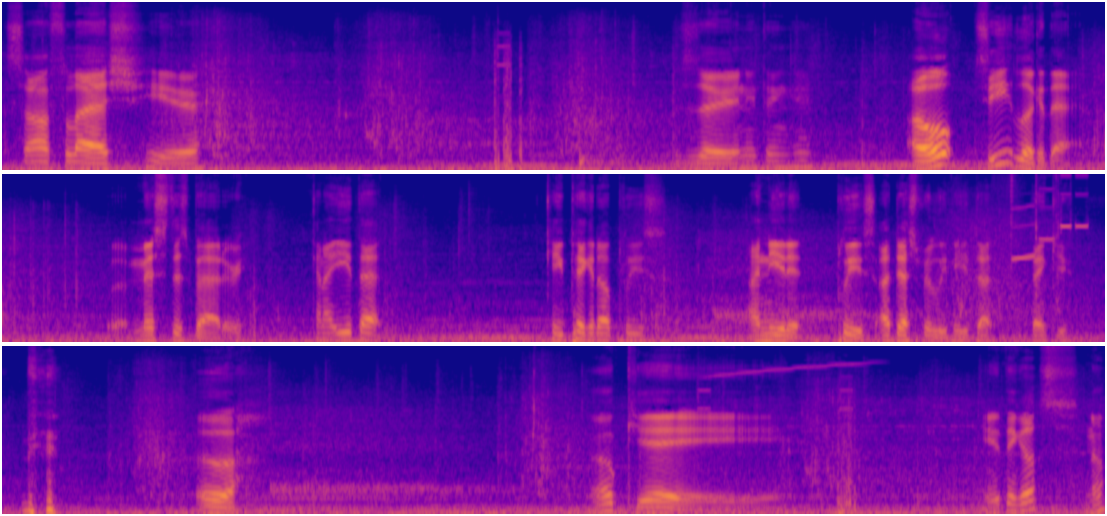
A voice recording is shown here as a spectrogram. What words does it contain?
I saw a flash here. Is there anything here? Oh, see? Look at that. Missed this battery. Can I eat that? Can you pick it up, please? I need it. Please, I desperately need that. Thank you. Ugh. Okay. Anything else? No?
